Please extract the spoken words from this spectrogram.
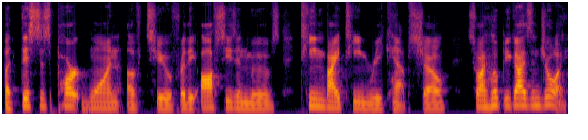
but this is part one of two for the offseason moves, team by team recaps show. So I hope you guys enjoy.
